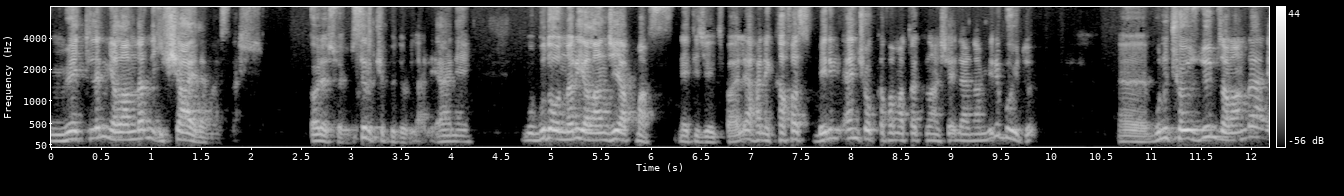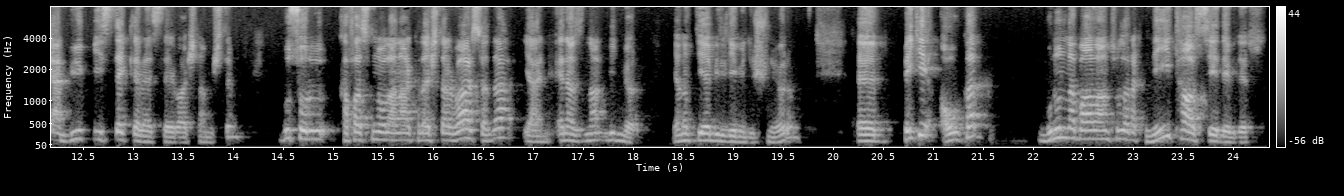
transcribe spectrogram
müvekkillerin yalanlarını ifşa edemezler. Öyle söyleyeyim. Sır küpüdürler. Yani bu, bu da onları yalancı yapmaz netice itibariyle. Hani kafası benim en çok kafama takılan şeylerden biri buydu. Ee, bunu çözdüğüm zaman da yani büyük bir istekle mesleğe başlamıştım. Bu soru kafasında olan arkadaşlar varsa da yani en azından bilmiyorum. Yanıtlayabildiğimi düşünüyorum. Ee, peki avukat bununla bağlantı olarak neyi tavsiye edebilir?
